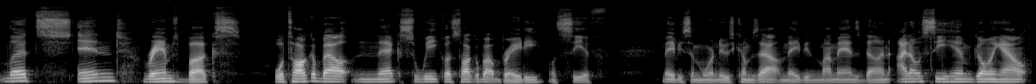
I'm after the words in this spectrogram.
let's end Rams Bucs. We'll talk about next week. Let's talk about Brady. Let's see if maybe some more news comes out. Maybe my man's done. I don't see him going out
